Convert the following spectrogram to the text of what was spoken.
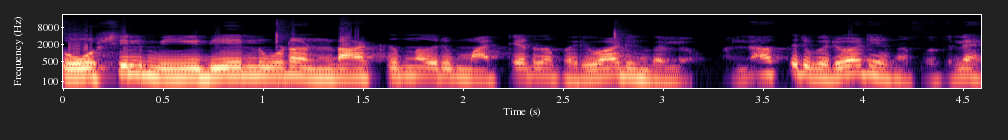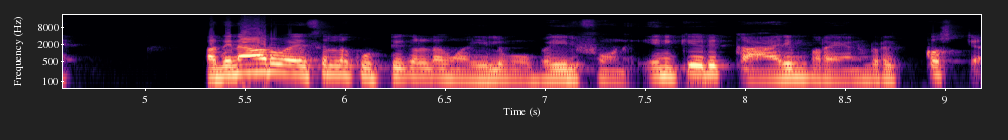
സോഷ്യൽ മീഡിയയിലൂടെ ഉണ്ടാക്കുന്ന ഒരു മറ്റേടുത്ത പരിപാടി ഉണ്ടല്ലോ. വല്ലാത്തൊരു പരിപാടിയാണ് അപ്പോൾ അല്ലേ? പതിനാറ് വയസ്സുള്ള കുട്ടികളുടെ കയ്യിൽ മൊബൈൽ ഫോൺ എനിക്കൊരു കാര്യം പറയാനുള്ള റിക്വസ്റ്റ്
